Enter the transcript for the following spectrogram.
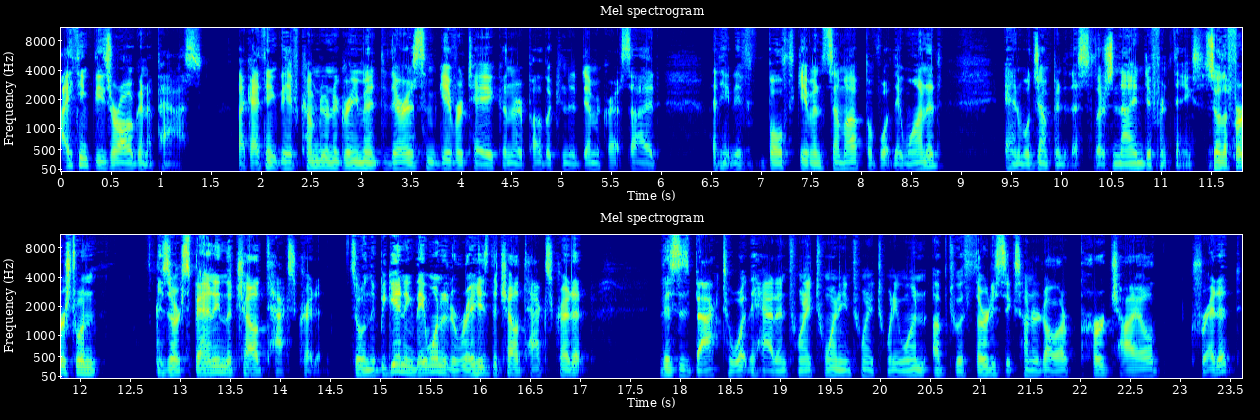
I think these are all going to pass. Like, I think they've come to an agreement. There is some give or take on the Republican and Democrat side I think they've both given some up of what they wanted. And we'll jump into this. So there's nine different things. So the first one is they're expanding the child tax credit. So in the beginning, they wanted to raise the child tax credit. This is back to what they had in 2020 and 2021, up to a $3,600 per child credit,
